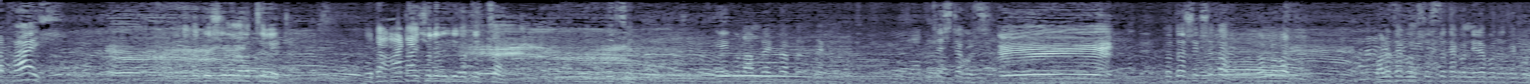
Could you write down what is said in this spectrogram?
আঠাইশ। এটা তো বেশি মনে হচ্ছে রেট। এটা আঠাইশ হলে বিক্রি করতে চাই দেখছেন? এইগুলো আমরা একটু আপনাদের চেষ্টা করছি। তো দর্শক শ্রোতা, ধন্যবাদ। ভালো থাকুন, সুস্থ থাকুন, নিরাপদে থাকুন।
